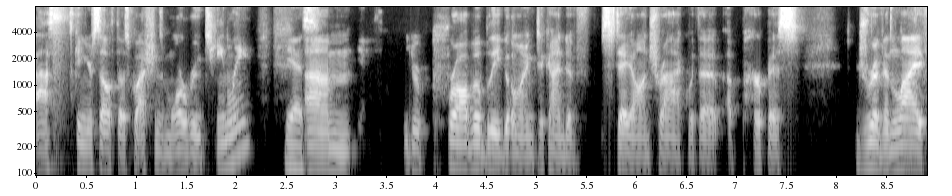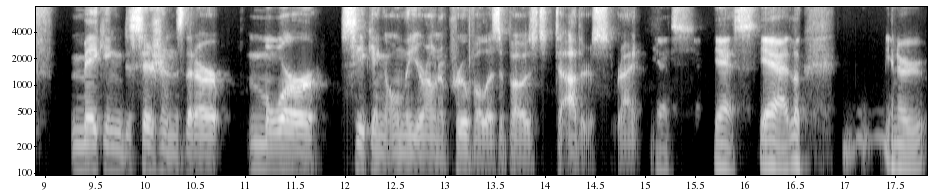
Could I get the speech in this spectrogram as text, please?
asking yourself those questions more routinely yes um, you're probably going to kind of stay on track with a, a purpose driven life making decisions that are more seeking only your own approval as opposed to others right yes Yes. Yeah. Look, you know,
